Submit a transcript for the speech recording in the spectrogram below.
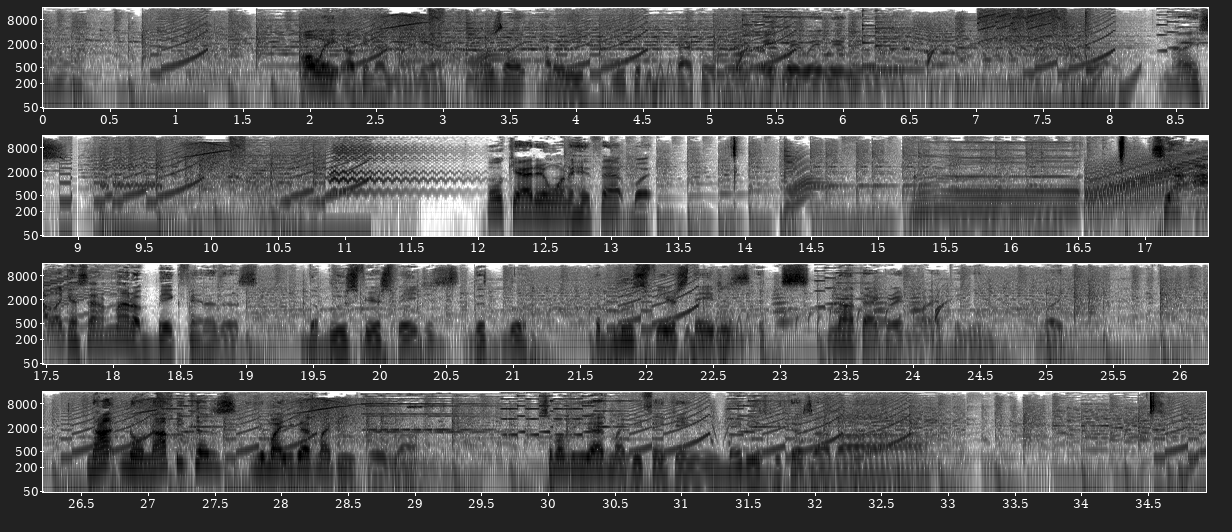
oh wait, okay, never mind. Yeah, I was like, how do we make it back over there? Wait, wait, wait, wait, wait, wait, wait. Nice. Okay, I didn't want to hit that, but uh, see, I, I, like I said, I'm not a big fan of this. The blue sphere stages, the the, the blue sphere stages. It's not that great in my opinion. Like, not no, not because you might, you guys might be. Oh wow. Some of you guys might be thinking maybe it's because of uh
